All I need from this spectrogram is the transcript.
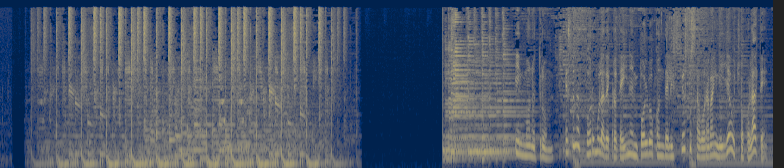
Inmonotrum es una fórmula de proteína en polvo con delicioso sabor a vainilla o chocolate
